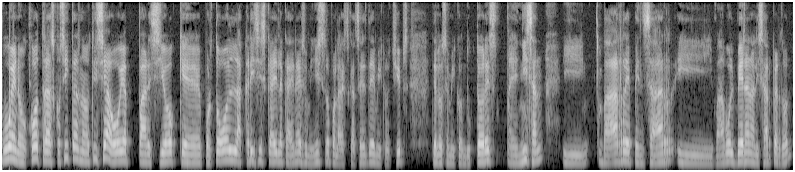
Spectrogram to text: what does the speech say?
Bueno, otras cositas, noticia, hoy apareció que por toda la crisis que hay en la cadena de suministro, por la escasez de microchips de los semiconductores, eh, Nissan y va a repensar y va a volver a analizar, perdón,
